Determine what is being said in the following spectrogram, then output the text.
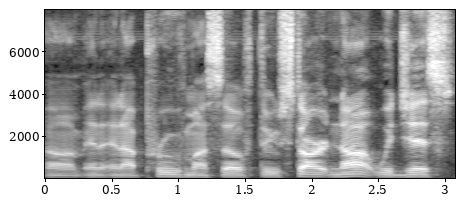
um, and and I proved myself through starting out with just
